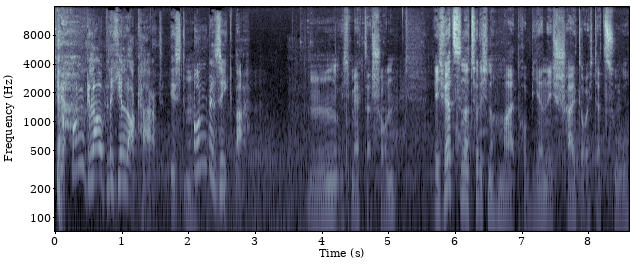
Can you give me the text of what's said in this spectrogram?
Ja. Der unglaubliche Lockhart ist hm. unbesiegbar. Hm, ich merke das schon. Ich werde es natürlich nochmal probieren. Ich schalte euch dazu,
